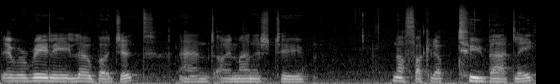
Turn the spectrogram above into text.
they were really low budget and I managed to not fuck it up too badly.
